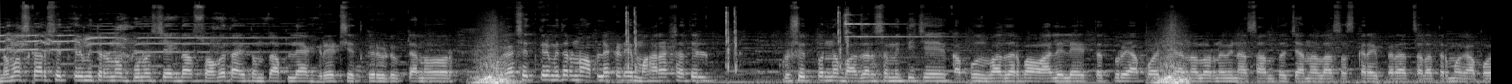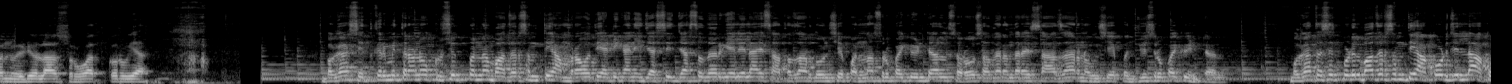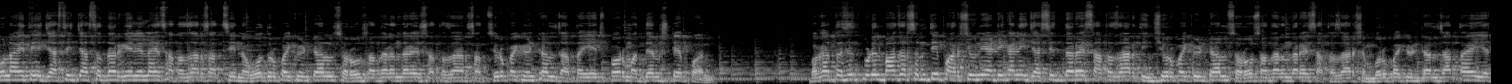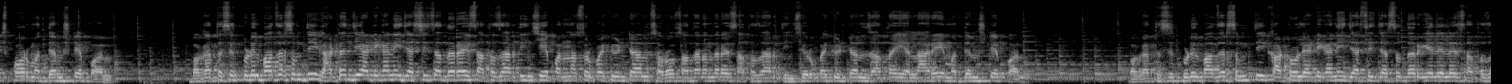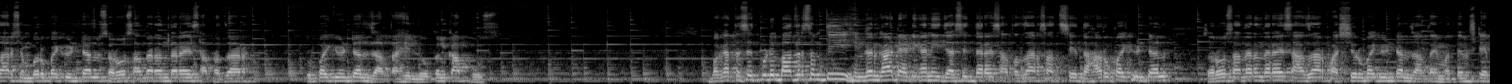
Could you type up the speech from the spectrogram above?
नमस्कार शेतकरी मित्रांनो पुनश्च एकदा स्वागत आहे तुमचं आपल्या ग्रेट शेतकरी यूट्यूब चॅनलवर बघा शेतकरी मित्रांनो आपल्याकडे महाराष्ट्रातील कृषी उत्पन्न बाजार समितीचे कापूस बाजारभाव आलेले आहेत. तत्पूर्वी आपण चॅनलवर नवीन असाल तर चॅनलला सबस्क्राईब करा. चला तर मग आपण व्हिडिओला सुरुवात करूया. बघा शेतकरी मित्रांनो कृषी उत्पन्न बाजार समिती अमरावती या ठिकाणी जास्तीत जास्त दर गेलेला आहे. सात हजार दोनशे पन्नास रुपये क्विंटल सर्वसाधारण दर आहे सहा हजार नऊशे पंचवीस रुपये क्विंटल. बघा तसेच पुढील बाजार समिती अकोट जिल्हा अकोला येथे जास्तीत जास्त दर गेलेला आहे. सात हजार सातशे नव्वद रुपये क्विंटल सर्वसाधारण दर आहे सात हजार सातशे रुपये क्विंटल जाता एच फोर मध्यम स्टेपल. बघा तसेच पुढील बाजार समिती पारशिवनी या ठिकाणी जास्तीत दर आहे सात हजार तीनशे रुपये क्विंटल सर्वसाधारण दर आहे सात हजार शंभर रुपये क्विंटल जात आहे एच फोर मध्यम स्टेपल. बघा तसेच पुढील बाजार समिती घाटंजी या ठिकाणी जास्तीचा दर आहे सात हजार तीनशे पन्नास रुपये क्विंटल सर्वसाधारण दर आहे सात हजार तीनशे रुपये क्विंटल जात आहे एल आर ए मध्यम स्टेपल. बघा तसेच पुढील बाजार समिती काटोल या ठिकाणी जास्तीत जास्त दर गेलेले आहे सात हजार शंभर रुपये क्विंटल सर्वसाधारण दर आहे सात हजार रुपये क्विंटल जात आहे लोकल कापूस. बघा तसेच पुढील बाजार समिती हिंगणघाट या ठिकाणी जास्तीत दर आहे सात हजार सातशे दहा रुपये क्विंटल सर्वसाधारण दर आहे सहा हजार पाचशे रुपये क्विंटल जात आहे मध्यम स्टेप.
